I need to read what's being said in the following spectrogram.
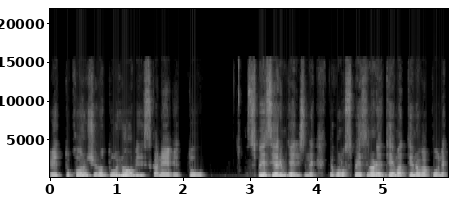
えっと、今週の土曜日ですかね、えっと、スペースやるみたいですね。で、このスペースのね、テーマっていうのが、こうね、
